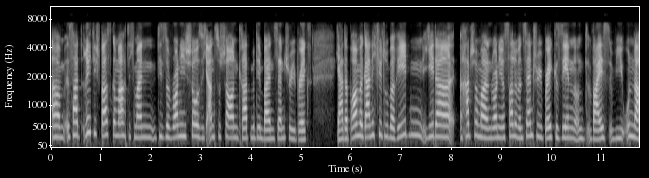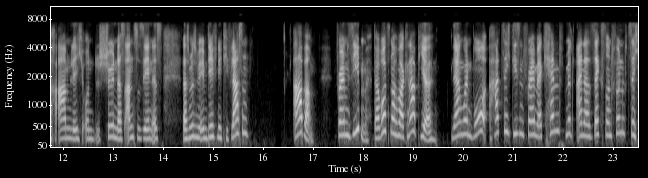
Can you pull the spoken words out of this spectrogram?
Ähm, es hat richtig Spaß gemacht. Ich meine, diese Ronnie-Show sich anzuschauen, gerade mit den beiden Century Breaks, ja, da brauchen wir gar nicht viel drüber reden. Jeder hat schon mal einen Ronnie O'Sullivan Century Break gesehen und weiß, wie unnachahmlich und schön das anzusehen ist. Das müssen wir ihm definitiv lassen. Aber Frame 7, da wurde es nochmal knapp hier. Liang Wenbo hat sich diesen Frame erkämpft mit einer 56.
